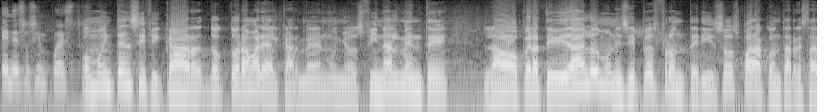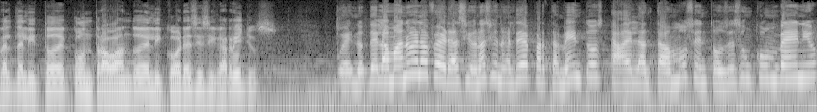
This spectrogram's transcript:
en esos impuestos. ¿Cómo intensificar, doctora María del Carmen Muñoz, finalmente la operatividad en los municipios fronterizos para contrarrestar el delito de contrabando de licores y cigarrillos. Bueno, de la mano de la Federación Nacional de Departamentos adelantamos entonces un convenio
